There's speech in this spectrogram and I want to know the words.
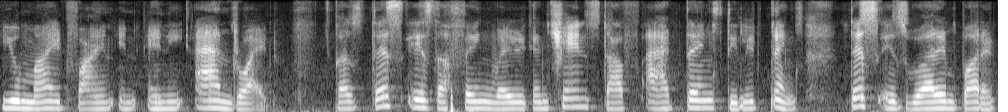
you might find in any android because this is the thing where you can change stuff add things delete things. This is very important.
